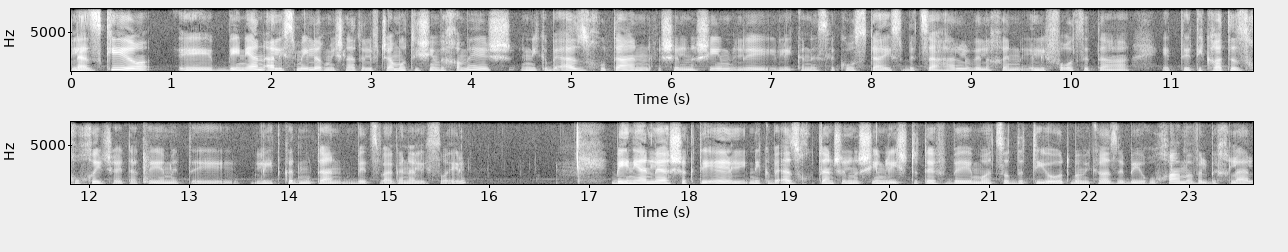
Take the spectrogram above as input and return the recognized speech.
להזכיר, אה, בעניין אליס מילר משנת 1995 נקבעה זכותן של נשים להיכנס לקורס טיס בצה"ל ולכן לפרוץ את, ה, את תקרת הזכוכית שהייתה קיימת אה, להתקדמותן בצבא הגנה לישראל. בעניין לאה שקדיאל נקבעה זכותן של נשים להשתתף במועצות דתיות, במקרה הזה בירוחם, אבל בכלל.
